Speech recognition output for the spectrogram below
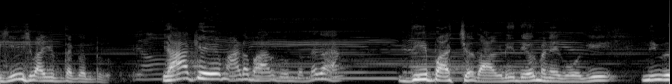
ವಿಶೇಷವಾಗಿರ್ತಕ್ಕಂಥದ್ದು. ಯಾಕೆ ಮಾಡಬಾರದು ಅಂತಂದಾಗ ದೀಪ ಹಚ್ಚೋದಾಗಲಿ ದೇವ್ರ ಮನೆಗೆ ಹೋಗಿ ನೀವು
